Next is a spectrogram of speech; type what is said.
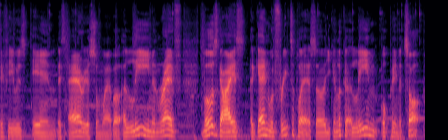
if he was in this area somewhere, but Aleem and Rev, those guys, again, were free to play, so you can look at Aleem up in the top,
